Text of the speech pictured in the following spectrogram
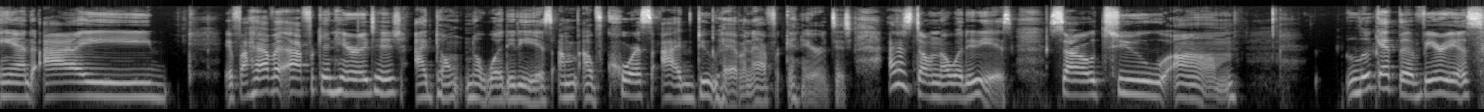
and I if I have an African heritage, I don't know what it is. I'm, of course, I do have an African heritage. I just don't know what it is. So to um, look at the various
